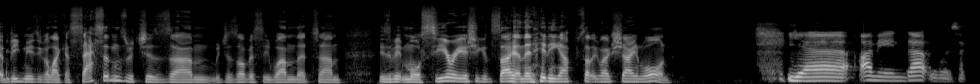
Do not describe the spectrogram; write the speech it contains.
a big musical like Assassins, which is um, which is obviously one that um, is a bit more serious, you could say, and then hitting up something like Shane Warne. Yeah, I mean that was a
